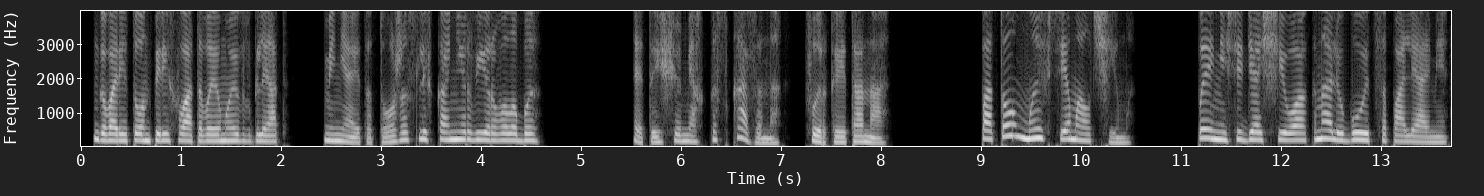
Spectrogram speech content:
— говорит он, перехватывая мой взгляд. «Меня это тоже слегка нервировало бы». «Это еще мягко сказано», — фыркает она. Потом мы все молчим. Пенни, сидящий у окна, любуется полями,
